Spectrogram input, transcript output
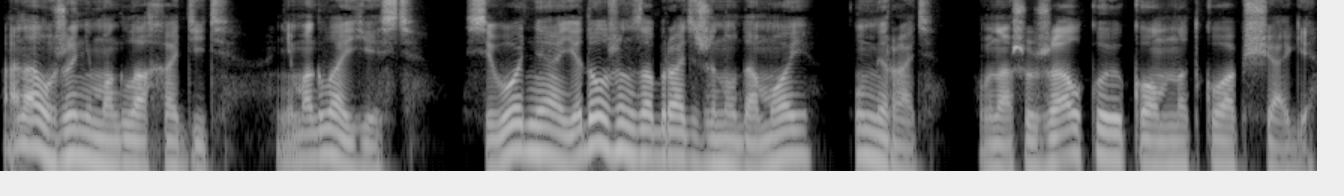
Она уже не могла ходить, не могла есть. Сегодня я должен забрать жену домой, умирать, в нашу жалкую комнатку общаги.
